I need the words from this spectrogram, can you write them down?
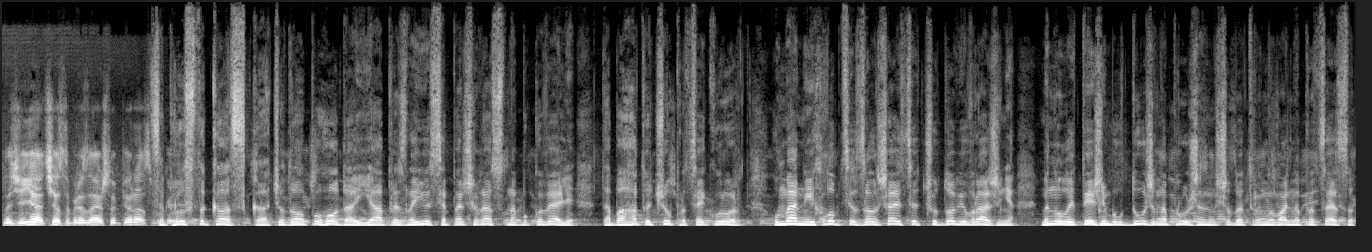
Значит, я честно признаю, первый раз... Це просто казка, чудова погода. Я признаюся перший раз на Буковелі та багато чув про цей курорт. У мене і хлопців залишаються чудові враження. Минулий тиждень був дуже напруженим щодо тренувального процесу.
